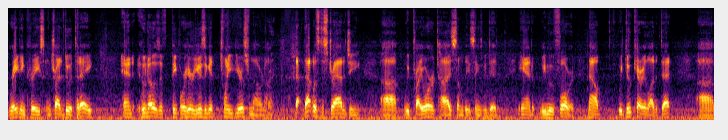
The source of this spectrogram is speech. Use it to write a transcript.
rate increase and try to do it today. And who knows if people are here using it 20 years from now or not. That, that was the strategy. Uh, we prioritized some of these things we did and we moved forward. Now, we do carry a lot of debt. Uh,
